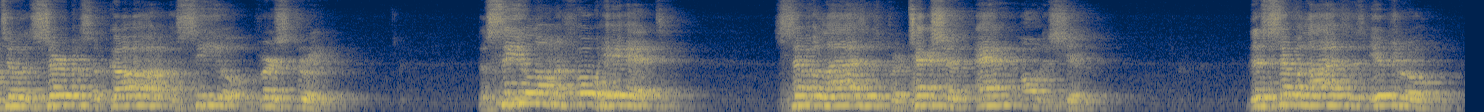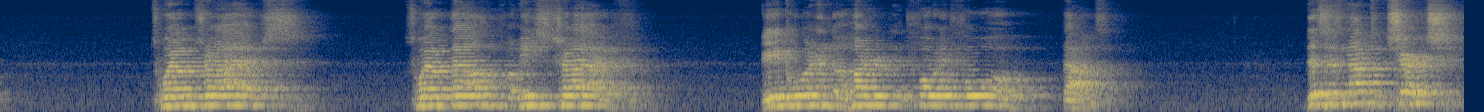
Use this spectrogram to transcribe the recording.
until the service of God was sealed. Verse 3. The seal on the forehead symbolizes protection and ownership. This symbolizes Israel, 12 tribes, 12,000 from each tribe, equaling the 144,000. This is not the church.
